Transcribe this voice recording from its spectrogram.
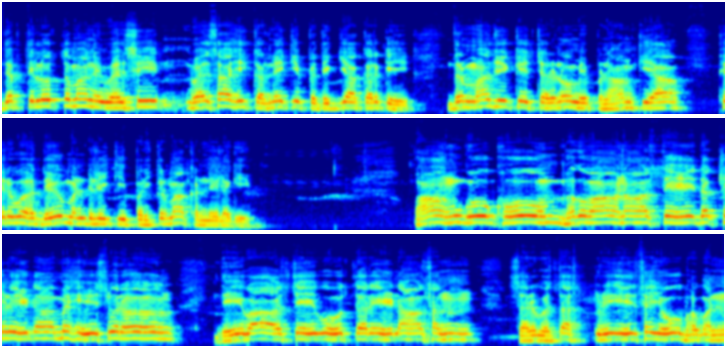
जब तिलोत्तमा ने वैसी, वैसा ही करने की प्रतिज्ञा करके ब्रह्मा जी के चरणों में प्रणाम किया, फिर वह देवमंडली की परिक्रमा करने लगी। पांगुखो भगवानास्ते दक्षिणेन महेश्वर देवास्तेवोत्तरेणासन सर्वतस्त्रेशयो भवन।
